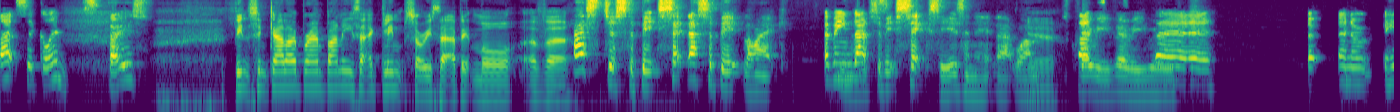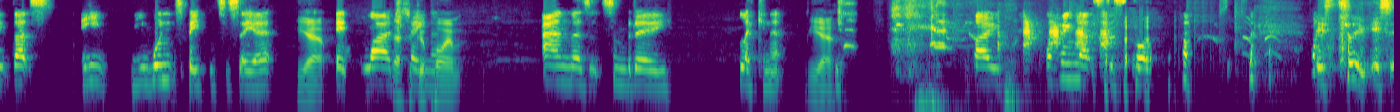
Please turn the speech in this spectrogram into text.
That's a glimpse. That is. Vincent Gallo, Brown Bunny. Is that a glimpse, or is that a bit more of a? That's just a bit. Se- that's a bit like. I mean, you that's a bit sexy, isn't it? That one. Yeah. It's very, very, very. uh, uh, and uh, that's he he wants people to see it. Yeah, It's large that's a good point. and there's somebody licking it. Yeah, So I think that's just It's two. It's a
